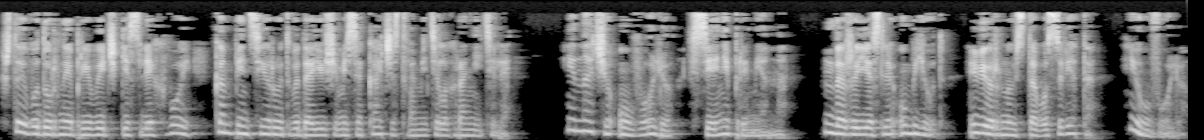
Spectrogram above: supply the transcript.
что его дурные привычки с лихвой компенсируют выдающимися качествами телохранителя. Иначе уволю все непременно. Даже если убьют, вернусь с того света и уволю.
